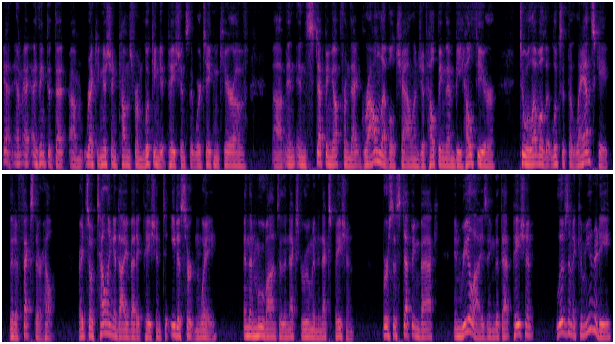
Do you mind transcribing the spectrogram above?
Yeah, I think that that um, recognition comes from looking at patients that we're taking care of um, and, and stepping up from that ground level challenge of helping them be healthier to a level that looks at the landscape that affects their health, right? So telling a diabetic patient to eat a certain way and then move on to the next room and the next patient versus stepping back and realizing that that patient lives in a community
